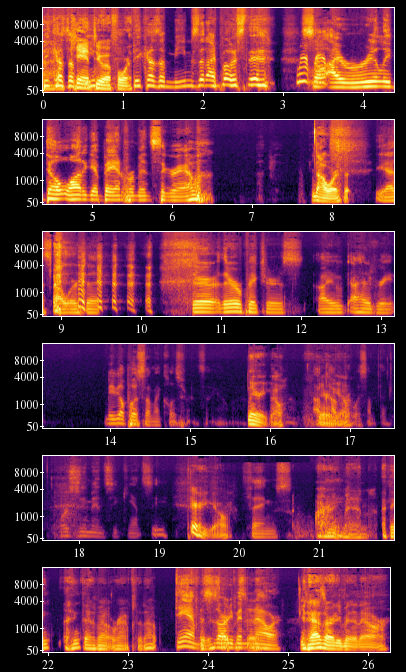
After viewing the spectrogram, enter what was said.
now because of can't meme- do a fourth. because of memes that I posted. So I really don't want to get banned from Instagram. Not worth it. yeah, it's not worth it. There, there are pictures. I, I had a great. Maybe I'll post it on my close friends. there you go. I'll There you cover go. it with something, or zoom in so you can't see There you go. things. All right, man. I think I think that about wraps it up. Damn, for this has this already been an hour. It has already been an hour.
